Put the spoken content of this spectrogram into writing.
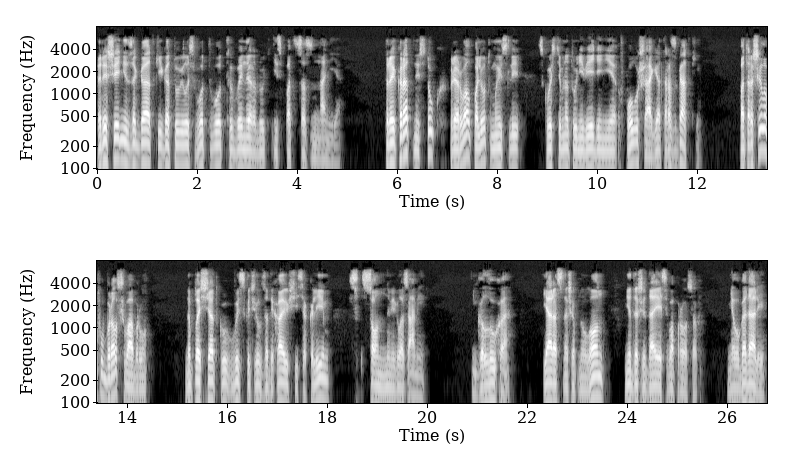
Решение загадки готовилось вот-вот вынырнуть из подсознания. Троекратный стук прервал полет мысли сквозь темноту неведения в полушаге от разгадки. Потрошилов убрал швабру. На площадку выскочил задыхающийся Клим с сонными глазами. «Глухо!» — яростно шепнул он, не дожидаясь вопросов. «Не угадали?»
